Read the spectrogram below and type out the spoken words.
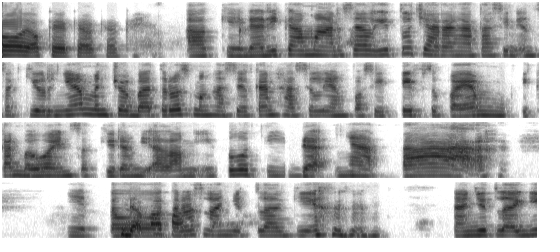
Oh, oke oke oke oke. Oke, dari Kak Marcel itu cara ngatasin insecure-nya mencoba terus menghasilkan hasil yang positif supaya membuktikan bahwa insecure yang dialami itu tidak nyata, gitu. Tidak papa. Terus lanjut lagi lanjut lagi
